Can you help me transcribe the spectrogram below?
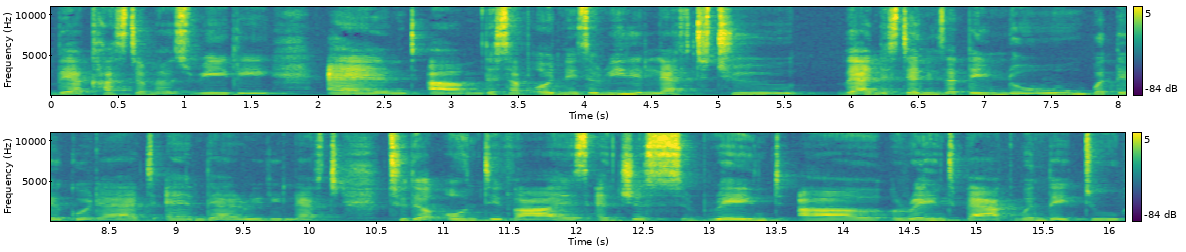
their customers really. And um, the subordinates are really left to the understandings that they know what they're good at and they're really left to their own device and just reined uh, reined back when they do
